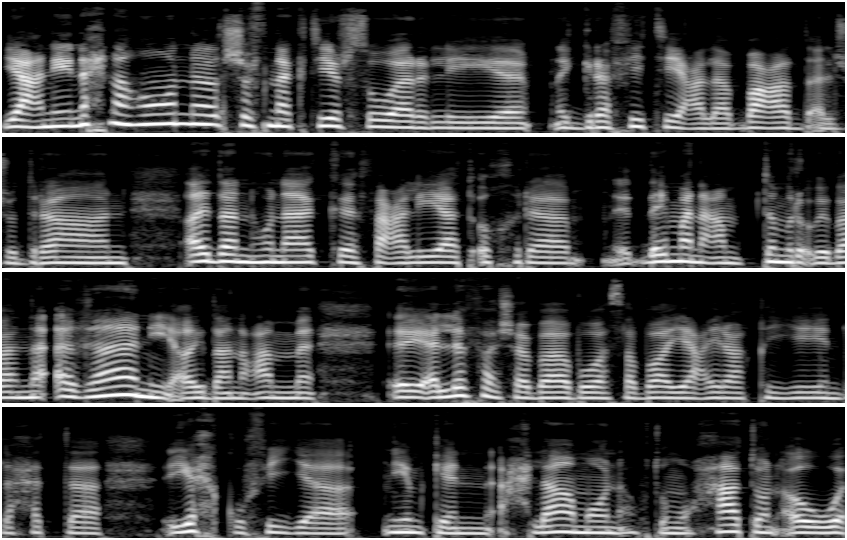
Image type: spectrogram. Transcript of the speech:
يعني نحن هون شفنا كثير صور لجرافيتي على بعض الجدران، أيضا هناك فعاليات أخرى دائما عم تمرق ببالنا أغاني أيضا عم يألفها شباب وصبايا عراقيين لحتى يحكوا فيها يمكن أحلامهم أو طموحاتهم أو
